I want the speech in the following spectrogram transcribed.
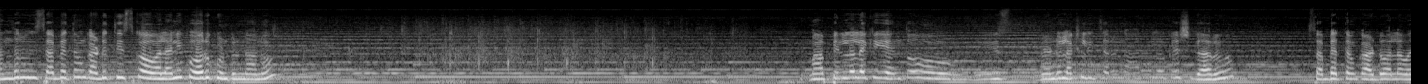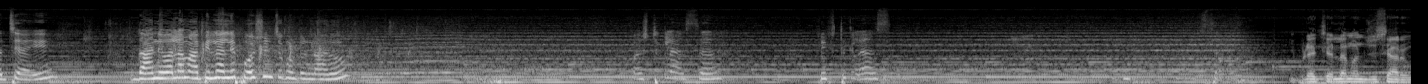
అందరూ ఈ సభ్యత్వం కార్డు తీసుకోవాలని కోరుకుంటున్నాను. మా పిల్లలకి ఎంతో రెండు లక్షలు ఇచ్చారు నారా లోకేష్ గారు. సభ్యత్వం కార్డు వల్ల వచ్చాయి. దానివల్ల మా పిల్లల్ని పోషించుకుంటున్నాను. ఫస్ట్ క్లాస్ ఫిఫ్త్ క్లాస్ ఇప్పుడే చెల్లెమ్మని చూశారు.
